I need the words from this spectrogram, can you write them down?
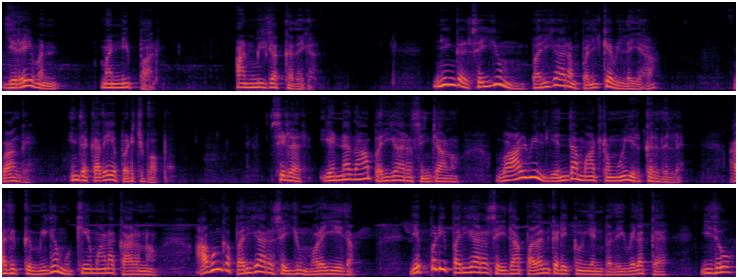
இறைவன் மன்னிப்பார். ஆன்மீக கதைகள். நீங்கள் செய்யும் பரிகாரம் பலிக்கவில்லையா? வாங்க இந்த கதையை படித்து பார்ப்போம். சிலர் என்னதான் பரிகாரம் செஞ்சாலும் வாழ்வில் எந்த மாற்றமும் இருக்கிறதில்ல. அதுக்கு மிக முக்கியமான காரணம் அவங்க பரிகாரம் செய்யும் முறையே தான். எப்படி பரிகாரம் செய்தால் பலன் கிடைக்கும் என்பதை விளக்க இதோ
